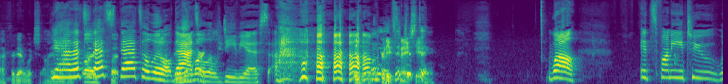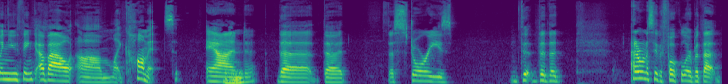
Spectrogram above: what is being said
I forget which. island yeah that's was, that's that's a little that's a March. little devious Oh, pretty it's sneaky. interesting. well it's funny too when you think about um like comets and Mm-hmm. the the the stories the the the I don't want to say the folklore, but that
